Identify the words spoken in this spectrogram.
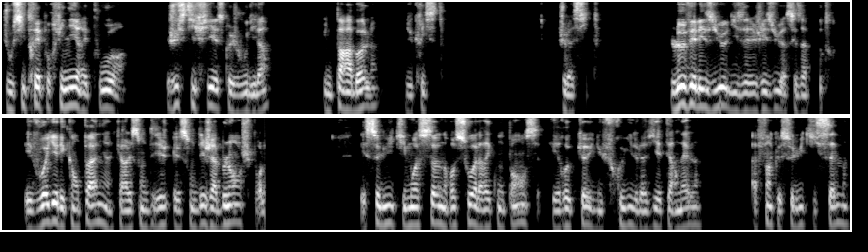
Je vous citerai pour finir et pour justifier ce que je vous dis là, une parabole du Christ. Je la cite. Levez les yeux, disait Jésus à ses apôtres, et voyez les campagnes, car elles sont, elles sont déjà blanches pour la et celui qui moissonne reçoit la récompense et recueille du fruit de la vie éternelle, afin que celui qui sème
